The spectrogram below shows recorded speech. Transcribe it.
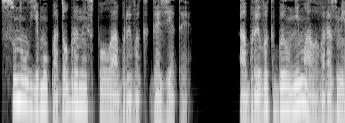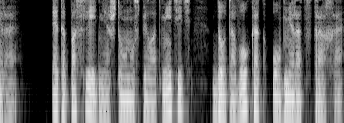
сунул ему подобранный с пола обрывок газеты. Обрывок был немалого размера. Это последнее, что он успел отметить до того, как обмер от страха.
